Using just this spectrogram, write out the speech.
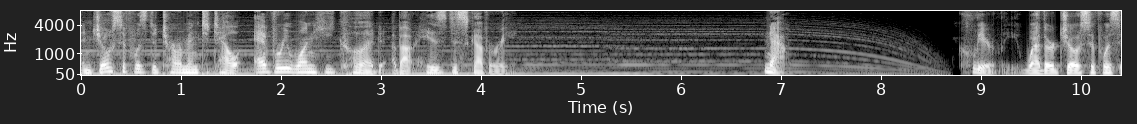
And Joseph was determined to tell everyone he could about his discovery. Now, Clearly, whether Joseph was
